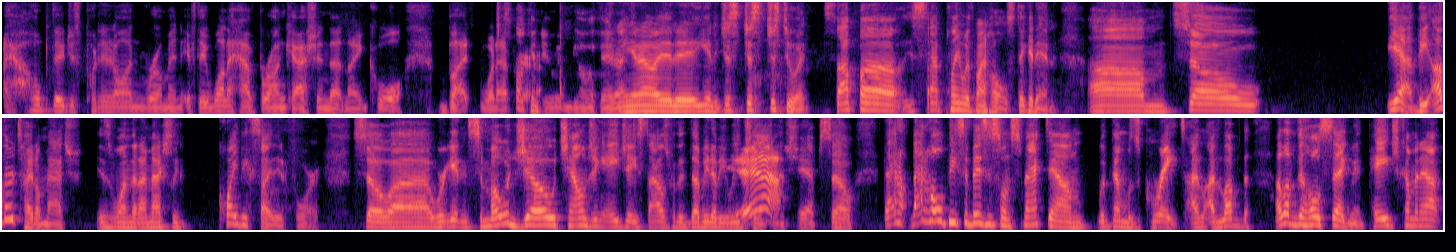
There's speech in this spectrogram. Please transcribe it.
I hope they just put it on Roman. If they want to have Braun cash in that night, cool. But whatever. Just fucking do it and go with it. You know, it, it- you know, just just just do it. Stop uh stop playing with my hole. Stick it in. Um so yeah, the other title match is one that I'm actually quite excited for. So uh we're getting Samoa Joe challenging AJ Styles for the WWE Yeah. championship. So that that whole piece of business on SmackDown with them was great. I, I love the I love the whole segment. Paige coming out,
